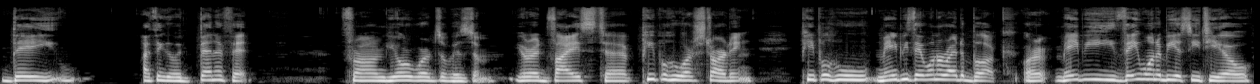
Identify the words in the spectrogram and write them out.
they, I think it would benefit from your words of wisdom, your advice to people who are starting, people who maybe they want to write a book or maybe they want to be a CTO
